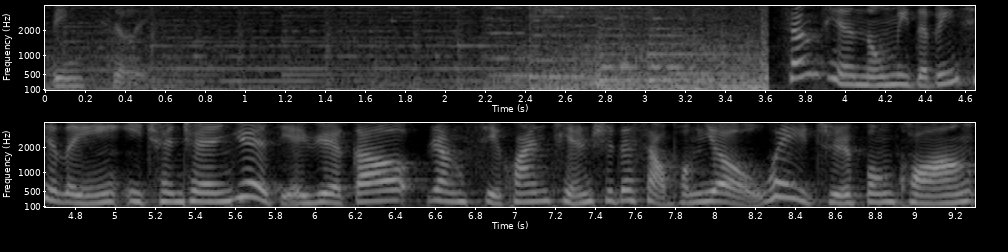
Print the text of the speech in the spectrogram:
冰淇淋。香甜浓密的冰淇淋一圈圈越叠越高，让喜欢甜食的小朋友为之疯狂，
